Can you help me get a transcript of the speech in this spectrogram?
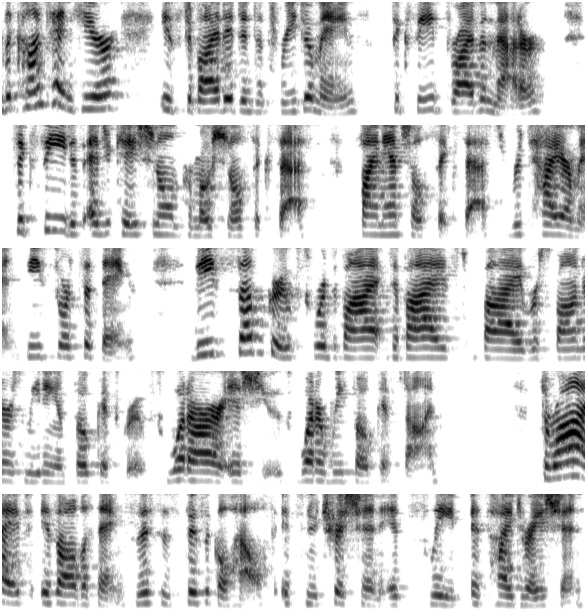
The content here is divided into three domains, succeed, thrive, and matter. Succeed is educational and promotional success, financial success, retirement, these sorts of things. These subgroups were devised by responders meeting in focus groups. What are our issues? What are we focused on? Thrive is all the things. This is physical health, it's nutrition, it's sleep, it's hydration,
